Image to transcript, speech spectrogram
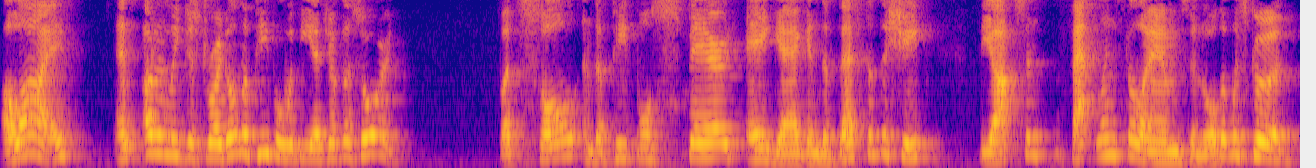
alive, and utterly destroyed all the people with the edge of the sword. But Saul and the people spared Agag and the best of the sheep, the oxen, the fatlings, the lambs, and all that was good,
